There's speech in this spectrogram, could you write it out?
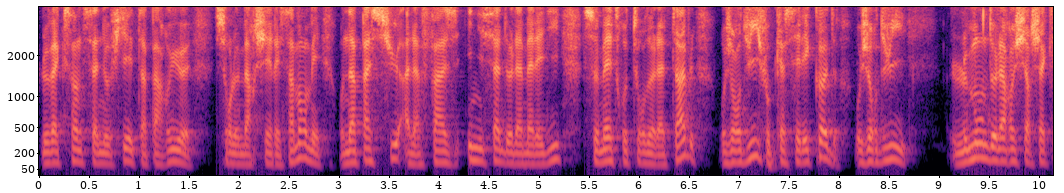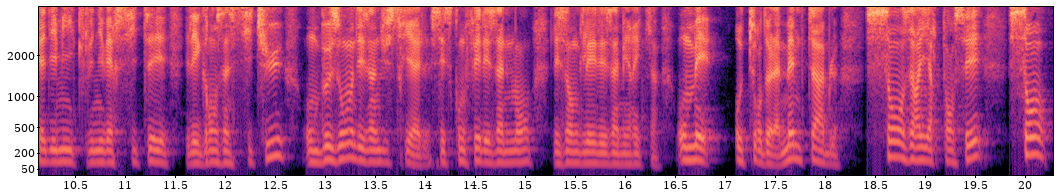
le vaccin de Sanofi est apparu euh, sur le marché récemment, mais on n'a pas su à la phase initiale de la maladie se mettre autour de la table. Aujourd'hui, il faut casser les codes. Aujourd'hui, le monde de la recherche académique, l'université et les grands instituts ont besoin des industriels. C'est ce qu'ont fait les Allemands, les Anglais, les Américains. On met autour de la même table, sans arrière-pensée, sans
